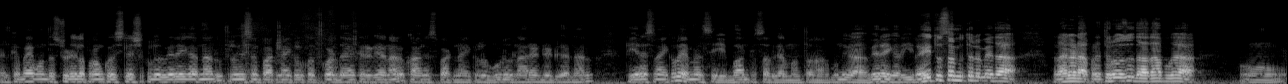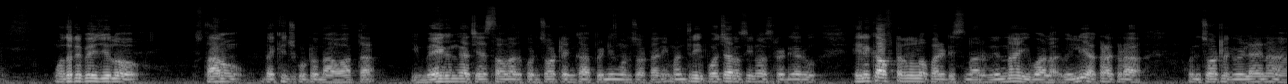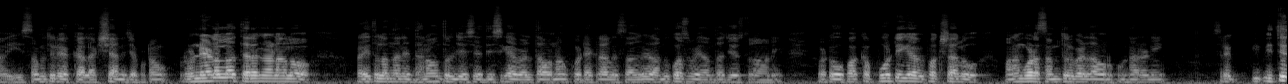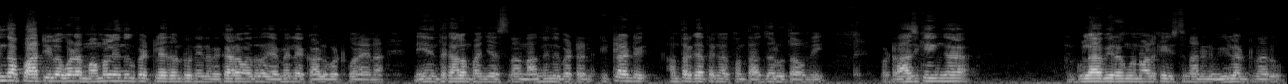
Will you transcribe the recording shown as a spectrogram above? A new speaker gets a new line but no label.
Welcome back. ముందు స్టూడియోలో ప్రముఖ విశ్లేషకులు వేరే గారు ఉన్నారు. తెలుగుదేశం పార్టీ నాయకులు కొత్తకోట దయాకర్ రెడ్డి గారు కాంగ్రెస్ పార్టీ నాయకులు గూడూరు నారాయణ రెడ్డి గారు ఉన్నారు. టీఆర్ఎస్ నాయకులు ఎమ్మెల్సీ భాన్ ప్రసాద్ గారు మనతో ఉన్నారు. ముందుగా వేరే గారు ఈ రైతు సమితుల మీద రగడ ప్రతిరోజు దాదాపుగా మొదటి పేజీలో స్థానం దక్కించుకుంటుంది ఆ వార్త. ఈ వేగంగా చేస్తా ఉన్నారు కొన్ని చోట్ల ఇంకా పెండింగ్ ఉన్న చోట అని. మంత్రి పోచారం శ్రీనివాసరెడ్డి గారు హెలికాప్టర్లలో పర్యటిస్తున్నారు. నిన్న ఇవాళ వెళ్ళి అక్కడక్కడ కొన్ని చోట్లకి వెళ్ళి ఆయన ఈ సమితుల యొక్క లక్ష్యాన్ని చెప్పడం రెండేళ్ళలో తెలంగాణలో రైతులందరినీ ధనవంతులు చేసే దిశగా వెళ్తా ఉన్నాం. కోటి ఎకరాలకు సాగు అందుకోసం ఇదంతా చేస్తున్నామని. బట్ ఓ పక్క పోటీగా విపక్షాలు మనం కూడా సమితులు పెడదాం అనుకుంటున్నారని. సరే విత్ ఇన్ ద పార్టీలో కూడా మమ్మల్ని ఎందుకు పెట్టలేదంటూ నేను వికారాబాద్లో ఎమ్మెల్యే కాళ్ళు పట్టుకొని ఆయన నేను ఇంతకాలం పనిచేస్తున్నాను నన్ను ఎందుకు పెట్టాను ఇట్లాంటి అంతర్గతంగా కొంత జరుగుతూ ఉంది. బట్ రాజకీయంగా గులాబీ రంగు వాళ్ళకే ఇస్తున్నారని వీళ్ళు అంటున్నారు.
